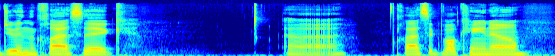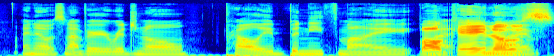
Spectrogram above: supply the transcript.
doing the classic. Uh. Classic volcano. I know it's not very original. Probably beneath my Volcanoes.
